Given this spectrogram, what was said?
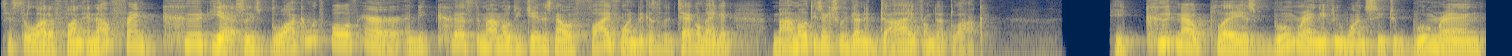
Just a lot of fun. And now Frank could, yeah, so he's blocking with Wall of Air. And because the Mahamoti Djinn is now a 5 1 because of the Takklemaggot, Mahamoti is actually going to die from that block. He could now play his Boomerang if he wants to, to Boomerang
